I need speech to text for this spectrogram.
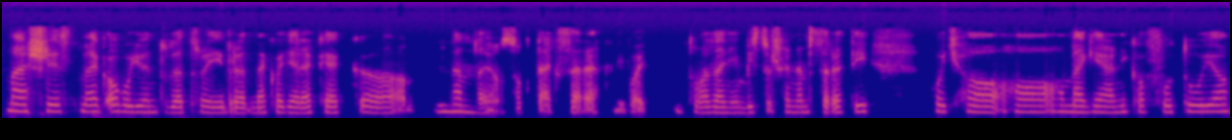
másrészt meg ahogy öntudatra ébrednek a gyerekek, nem nagyon szokták szeretni, vagy tudom, az enyém biztos, hogy nem szereti, hogyha ha, ha megjelenik a fotója,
